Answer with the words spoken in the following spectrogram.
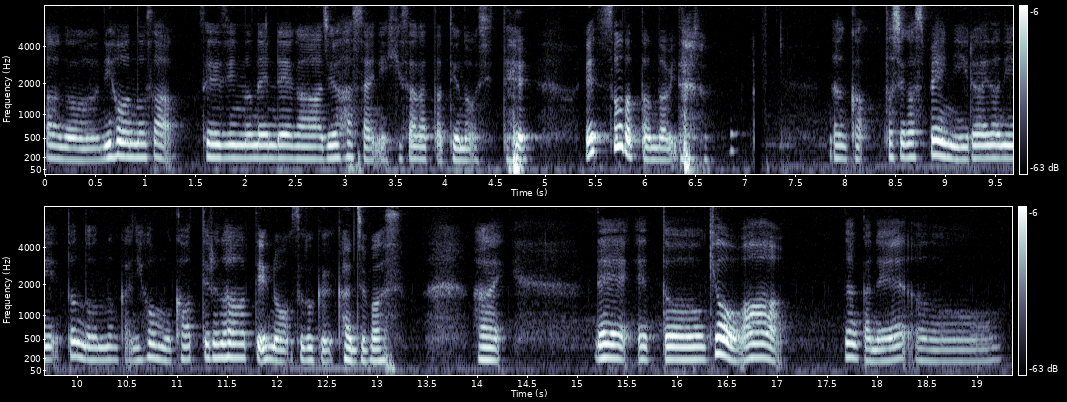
あの日本のさ成人の年齢が18歳に引き下がったっていうのを知ってえそうだったんだみたいな。なんか私がスペインにいる間にどんどんなんか日本も変わってるなっていうのをすごく感じます。はい。でえっと今日はなんかねあのス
